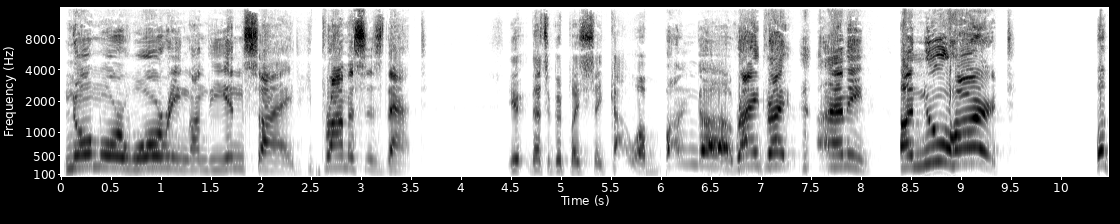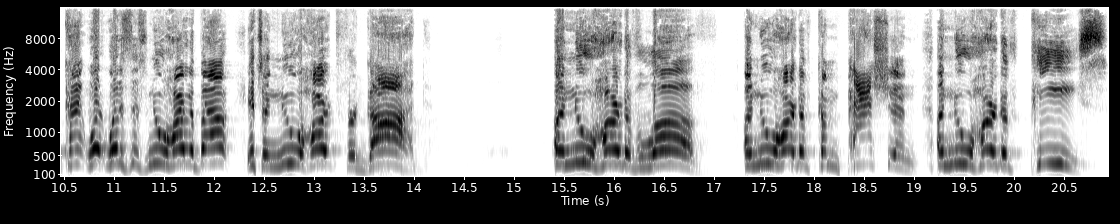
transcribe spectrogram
No more warring on the inside. He promises that. That's a good place to say, Kawabunga, right? Right? I mean, a new heart. What kind, what, what is this new heart about? It's a new heart for God. A new heart of love. A new heart of compassion. A new heart of peace.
